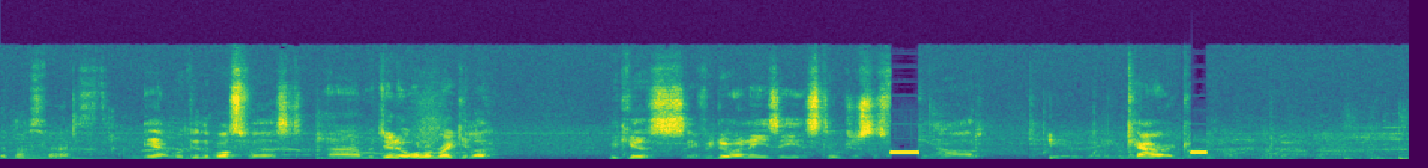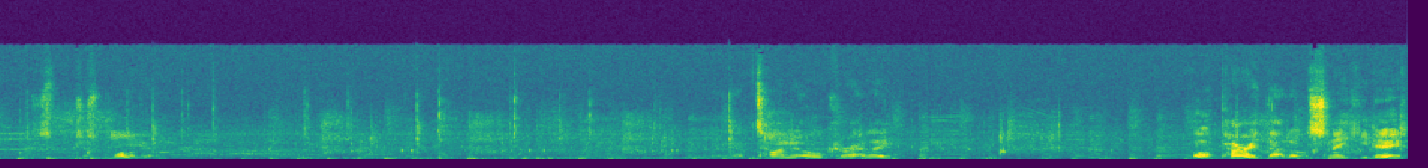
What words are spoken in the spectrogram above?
The boss first. Yeah, we'll do the boss first. Um, we're doing it all on regular because if we do it on easy, it's still just as fing hard. Carrot, just, just wallop him. Time it all correctly. Oh, I parried that little sneaky dude.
